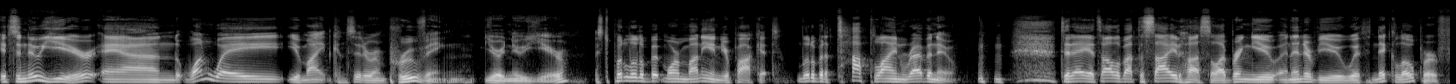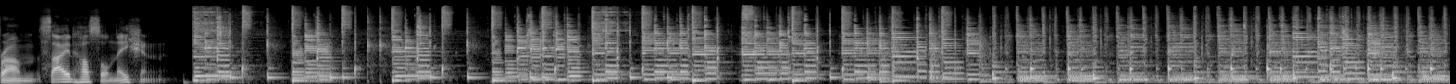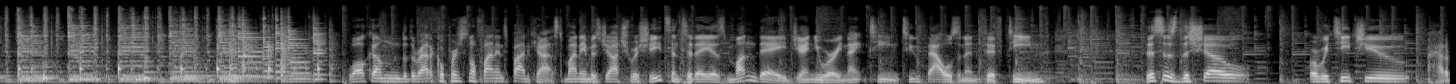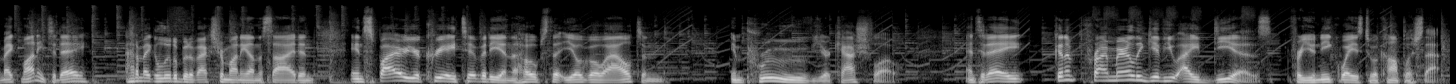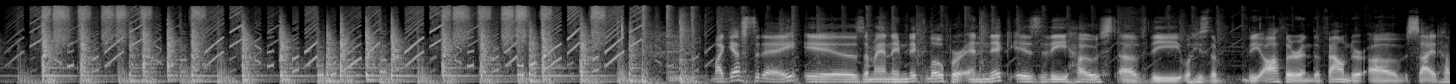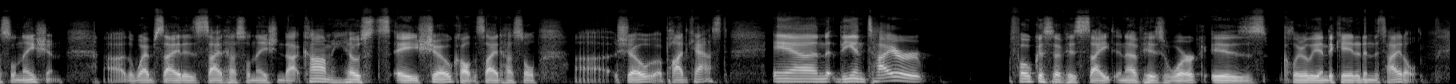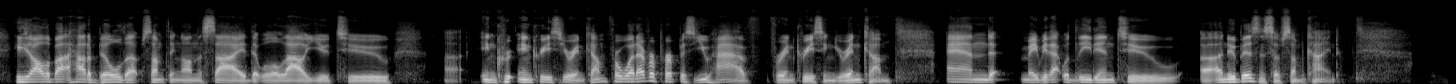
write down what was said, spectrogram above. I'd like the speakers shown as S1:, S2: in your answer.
S1: It's a new year, and one way you might consider improving your new year is to put a little bit more money in your pocket, a little bit of top line revenue. Today, it's all about the side hustle. I bring you an interview with Nick Loper from Side Hustle Nation. Welcome to the Radical Personal Finance Podcast. My name is Joshua Sheets, and today is Monday, January 19, 2015. This is the show where we teach you how to make money today, how to make a little bit of extra money on the side, and inspire your creativity in the hopes that you'll go out and improve your cash flow. And today, going to primarily give you ideas for unique ways to accomplish that. My guest today is a man named Nick Loper, and Nick is the host of the well, he's the the author and the founder of Side Hustle Nation. Uh, the website is sidehustlenation.com. He hosts a show called the Side Hustle uh, Show, a podcast, and the entire focus of his site and of his work is clearly indicated in the title. He's all about how to build up something on the side that will allow you to uh, incre- increase your income for whatever purpose you have for increasing your income. And maybe that would lead into a new business of some kind.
